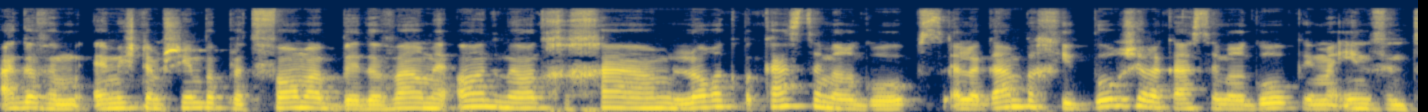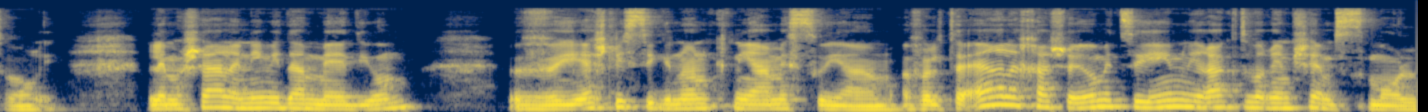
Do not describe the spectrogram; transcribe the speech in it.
אגב, הם, הם משתמשים בפלטפורמה בדבר מאוד מאוד חכם, לא רק ב customer groups, אלא גם בחיבור של ה customer group עם ה inventory. למשל, אני מידה מדיום, ויש לי סגנון קנייה מסוים, אבל תאר לך שהיו מציעים לי רק דברים שהם small.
